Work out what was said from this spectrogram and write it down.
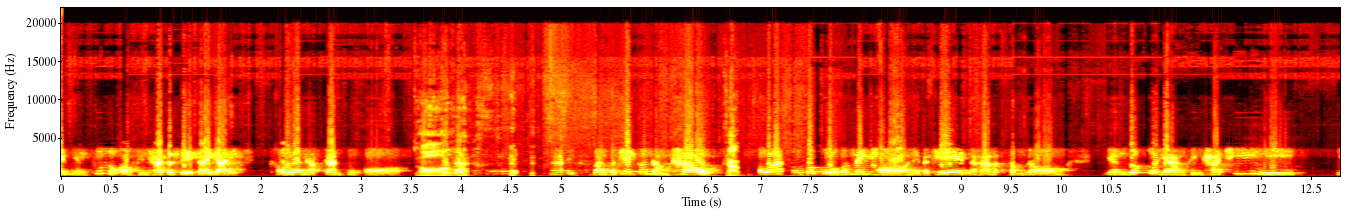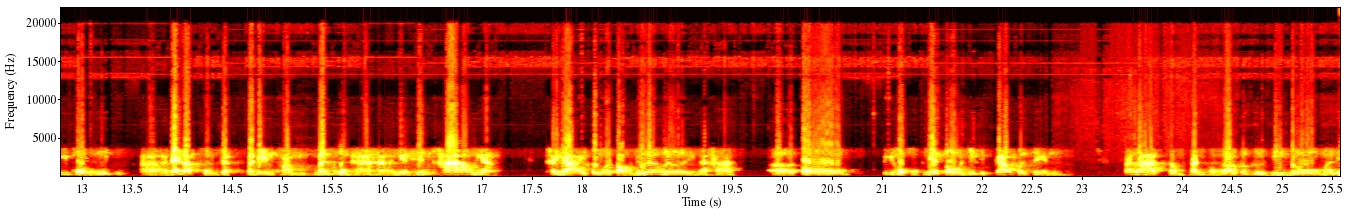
ศอย่างผู้ส่งออกสินค้าเกษตรรายใหญ่เขาระงับการส่งออกอ๋อหรือบางฮะประเทศใช่บางประเทศก็นำเข้าครับเพราะว่าเขาก็กลัวว่าไม่พอในประเทศนะคะสำรองอย่างยกตัวอย่างสินค้าที่มีมีผลอ่าได้รับผลจากประเด็นความมั่นคงทางอาหาร อย่างเช่นข้าวเนี่ย ขยายตัวต่อเนื่องเลยนะคะเอ่อโตปี 66 เนี่ยโต 29เปอร์เซ็นต ลาดสำคัญของเราก็คืออินโดมาเล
